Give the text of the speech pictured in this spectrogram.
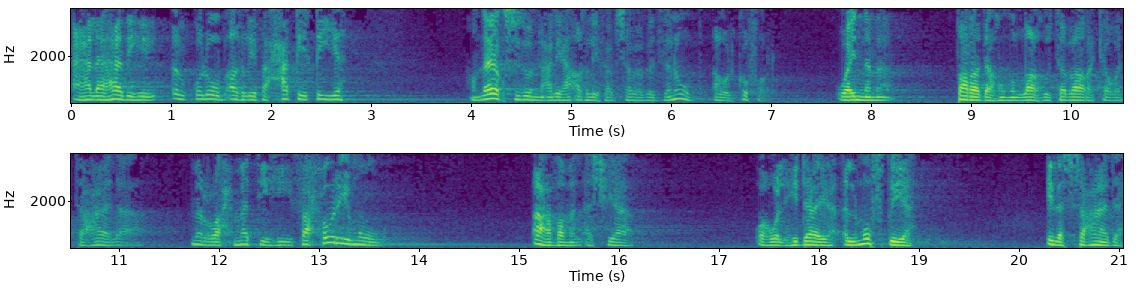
على هذه القلوب أغلفة حقيقية هم لا يقصدون عليها أغلفة بسبب الذنوب أو الكفر وإنما طردهم الله تبارك وتعالى من رحمته فحرموا أعظم الأشياء وهو الهداية المفضية إلى السعادة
